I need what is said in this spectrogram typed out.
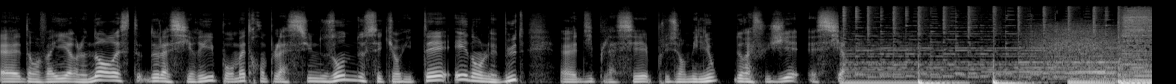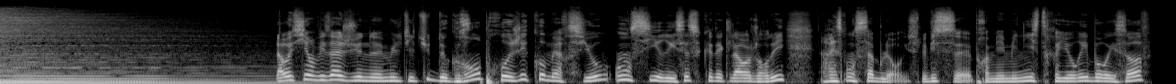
euh, d'envahir le nord-est de la Syrie pour mettre en place une zone de sécurité et dans le but euh, d'y placer plusieurs millions de réfugiés syriens. La Russie envisage une multitude de grands projets commerciaux en Syrie. C'est ce que déclare aujourd'hui un responsable russe. Le vice-premier ministre Yuri Borisov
